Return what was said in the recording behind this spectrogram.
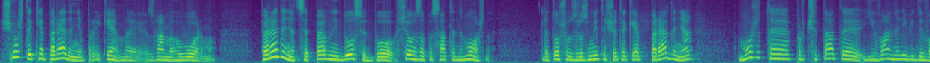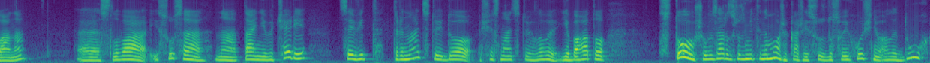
Що ж таке передання, про яке ми з вами говоримо? Передання це певний досвід, бо всього записати не можна. Для того, щоб зрозуміти, що таке передання, можете прочитати Євангелії від Івана, е, слова Ісуса на Тайній вечері, це від 13 до 16 глави. Є багато з того, що ви зараз зрозуміти не може, каже Ісус до своїх учнів, але Дух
